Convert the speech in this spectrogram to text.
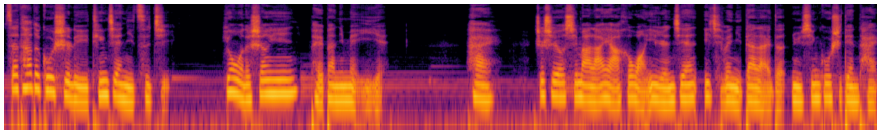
在他的故事里听见你自己，用我的声音陪伴你每一页。嗨，这是由喜马拉雅和网易人间一起为你带来的女性故事电台，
